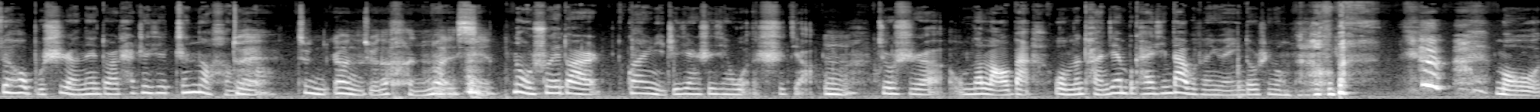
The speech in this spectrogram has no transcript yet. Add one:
最后不是人那段，他这些真的很对好。，就你让你觉得很暖心。那我说一段关于你这件事情我的视角，嗯就是我们的老板，我们团建不开心，大部分原因都是因为我们的老板，某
